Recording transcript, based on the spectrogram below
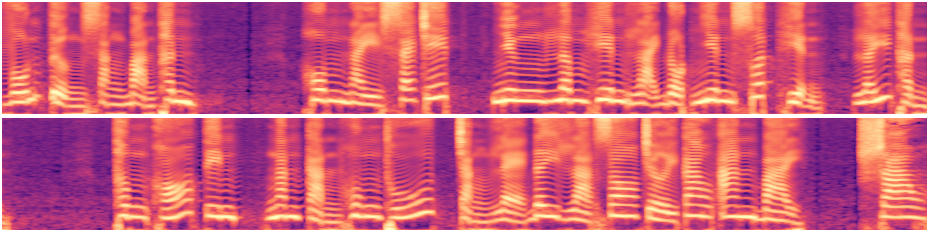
Vốn tưởng rằng bản thân hôm nay sẽ chết. Nhưng Lâm Hiên lại đột nhiên xuất hiện lấy thần. Thông khó tin, ngăn cản hung thú, chẳng lẽ đây là do trời cao an bài? Sao?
